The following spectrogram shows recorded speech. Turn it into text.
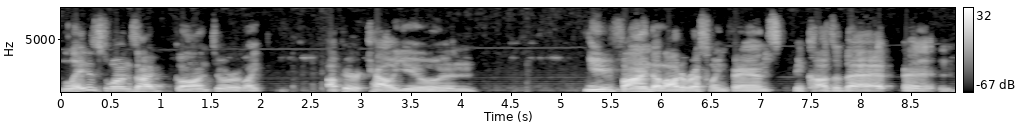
latest ones I've gone to are like up here at Cal U, and you find a lot of wrestling fans because of that. And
